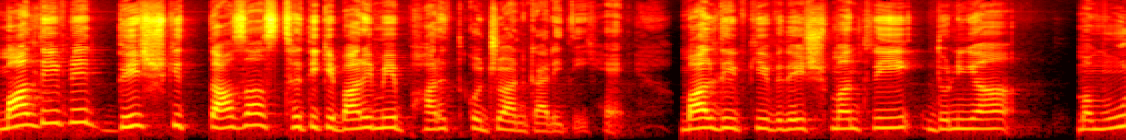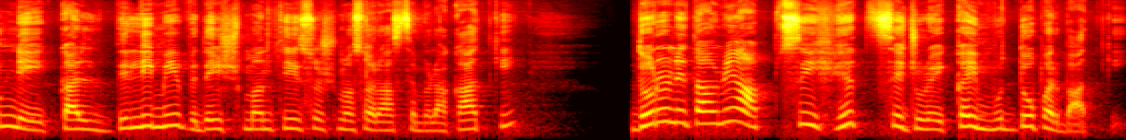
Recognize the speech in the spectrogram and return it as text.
मालदीव ने देश की ताज़ा स्थिति के बारे में भारत को जानकारी दी है। मालदीव की विदेश मंत्री दुनिया ममून ने कल दिल्ली में विदेश मंत्री सुषमा स्वराज से मुलाकात की। दोनों नेताओं ने आपसी हित से जुड़े कई मुद्दों पर बात की।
